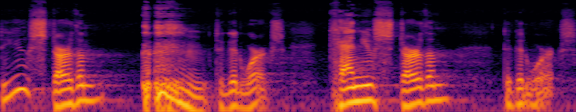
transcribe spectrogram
Do you stir them to good works? Can you stir them to good works?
